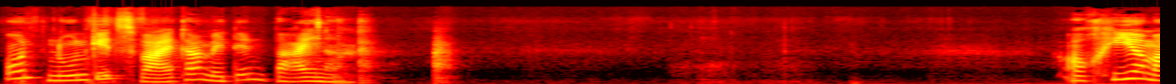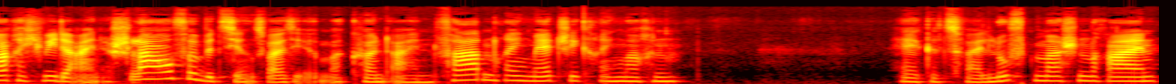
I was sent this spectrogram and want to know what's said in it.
Und nun geht es weiter mit den Beinen. Auch hier mache ich wieder eine Schlaufe, beziehungsweise ihr könnt einen Fadenring, Magic Ring machen. Häkel zwei Luftmaschen rein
